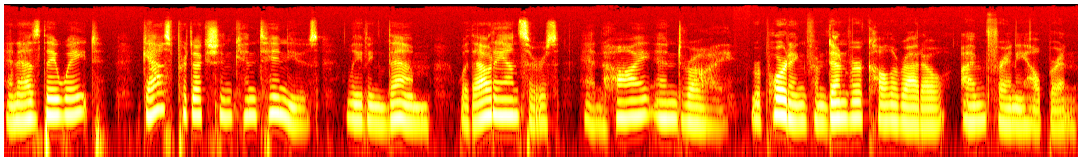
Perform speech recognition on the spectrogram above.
And as they wait, gas production continues, leaving them without answers and high and dry. Reporting from Denver, Colorado, I'm Franny Halprin.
